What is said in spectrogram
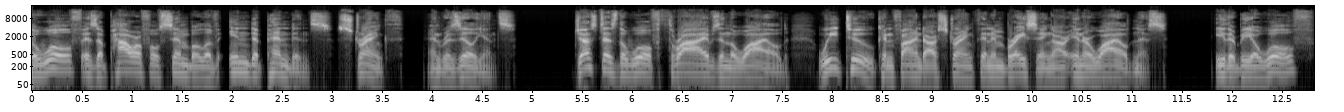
The wolf is a powerful symbol of independence, strength, and resilience. Just as the wolf thrives in the wild, we too can find our strength in embracing our inner wildness. Either be a wolf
